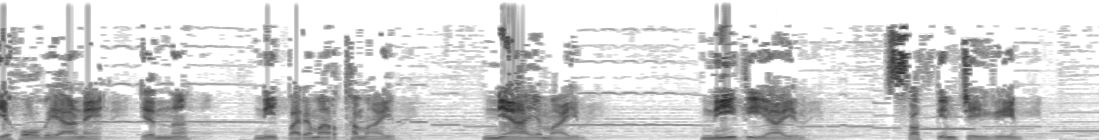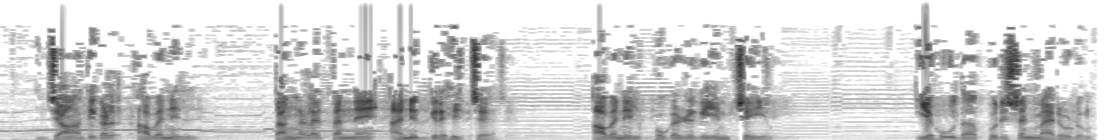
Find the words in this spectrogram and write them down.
യഹോവയാണെ എന്ന് നീ പരമാർത്ഥമായും ന്യായമായും നീതിയായും സത്യം ചെയ്യുകയും ജാതികൾ അവനിൽ തങ്ങളെ തന്നെ അനുഗ്രഹിച്ച് അവനിൽ പുകഴുകയും ചെയ്യും. യഹൂദ പുരുഷന്മാരോടും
